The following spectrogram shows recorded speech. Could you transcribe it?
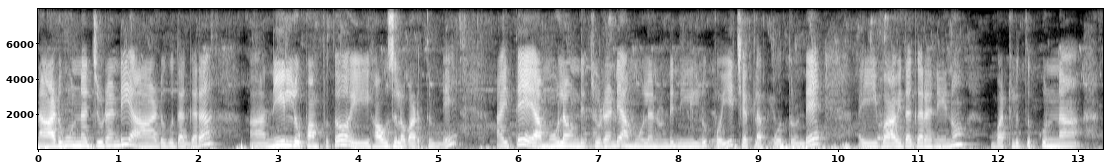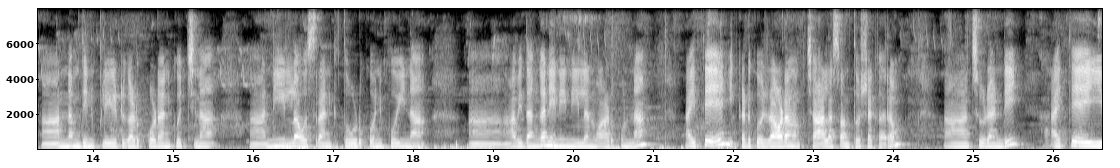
నా అడుగు ఉన్నది చూడండి ఆ అడుగు దగ్గర నీళ్ళు పంపుతో ఈ హౌజ్లో పడుతుండే. అయితే ఆ మూల ఉండి చూడండి ఆ మూల నుండి నీళ్ళు పోయి చెట్లకు పోతుండే. ఈ బావి దగ్గర నేను బట్టలు ఉతుక్కున్నా అన్నం తిని ప్లేట్ కడుక్కోవడానికి వచ్చిన నీళ్ళు అవసరానికి తోడుకొని పోయినా ఆ, విధంగా నేను ఈ నీళ్ళను వాడుకున్నా. అయితే ఇక్కడికి రావడం నాకు చాలా సంతోషకరం. చూడండి. అయితే ఈ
